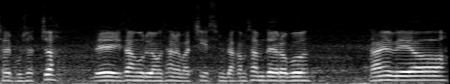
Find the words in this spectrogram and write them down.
잘 보셨죠? 네 이상으로 영상을 마치겠습니다. 감사합니다 여러분. 다음에 봬요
